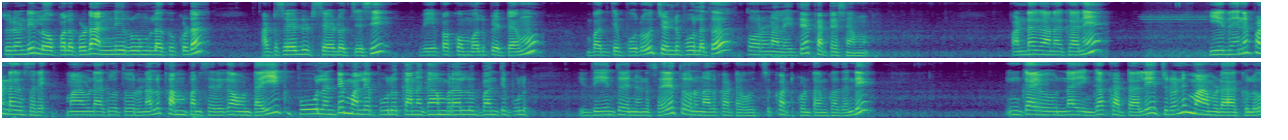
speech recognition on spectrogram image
చూడండి లోపల కూడా అన్ని రూమ్లకు కూడా అటు సైడ్ ఇటు సైడ్ వచ్చేసి వేప కొమ్మలు పెట్టాము. బంతి పూలు చెండు పూలతో తోరణాలు అయితే కట్టేశాము. పండగ అనగానే ఏదైనా పండగ సరే మామిడాకుల తోరణాలు కంపల్సరీగా ఉంటాయి. పూలంటే పూలు అంటే మల్లె పూలు కనకాంబరాలు బంతి పూలు దేంతో అయినా సరే తోరణాలు కట్టవచ్చు కట్టుకుంటాం కదండి. ఇంకా ఉన్నాయి ఇంకా కట్టాలి. చూడండి మామిడాకులు.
